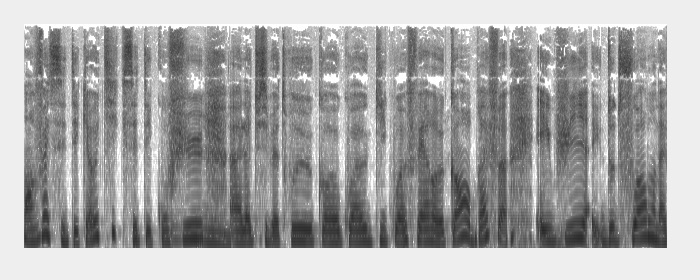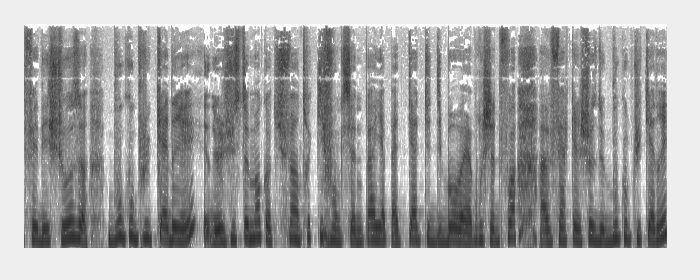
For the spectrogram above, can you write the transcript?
En fait c'était chaotique, c'était confus. Mmh. là tu sais pas trop quoi, quoi qui quoi faire quand. Bref et puis d'autres fois, on a fait des choses beaucoup plus cadrées. Justement, quand tu fais un truc qui fonctionne pas, il y a pas de cadre, tu te dis bon, bah, la prochaine fois, faire quelque chose de beaucoup plus cadré.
